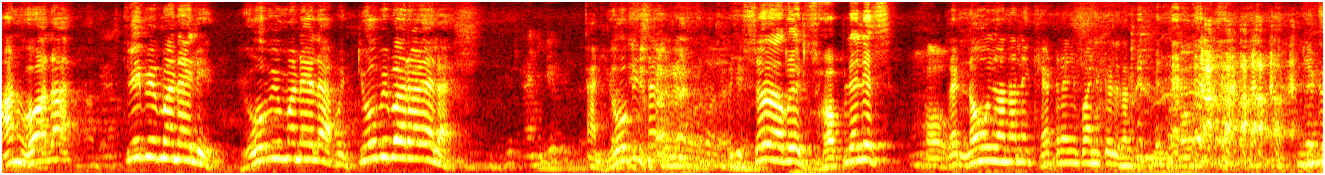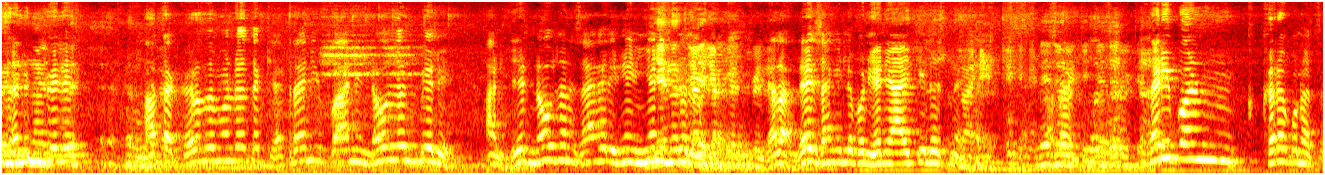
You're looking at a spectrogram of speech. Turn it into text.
अनुभव आला. ते बी म्हणायले ह्यो बी म्हणायला पण त्यो बी बराळायला आणि ह्यो बी सग म्हणजे सगळे झोपलेलेच. तर नऊ जणांनी खेटराने पाणी केलं जणांनी पेले. आता खरं जर म्हणलं तर खेटराने पाणी नऊ जण पेले. आणि हे नऊ जण सांगायले. याला लय सांगितलं पण ह्याने ऐकलंच नाही. मेजॉरिटी मेजॉरिटी तरी पण खरं कोणाचं?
